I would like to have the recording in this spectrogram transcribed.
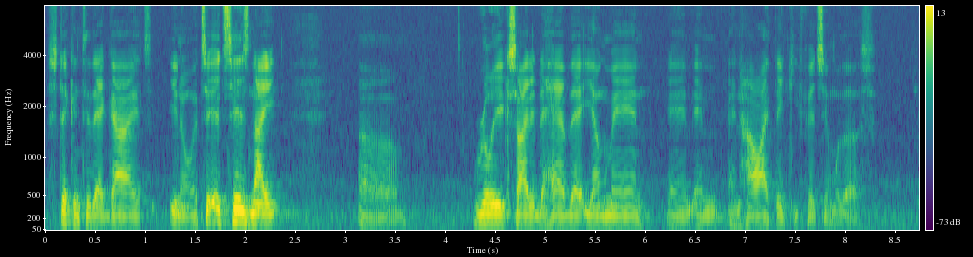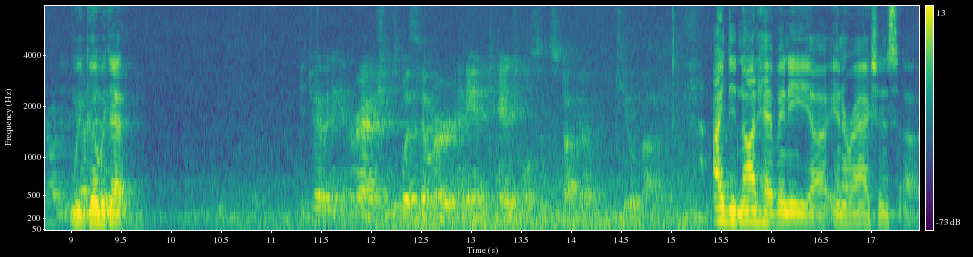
sticking to that guy. It's you know, it's it's his night. Uh, really excited to have that young man and, and, and how I think he fits in with us. We good with that? Did you have any interactions with him or any intangibles that stuck out to you about him? I did not have any uh, interactions. Uh,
